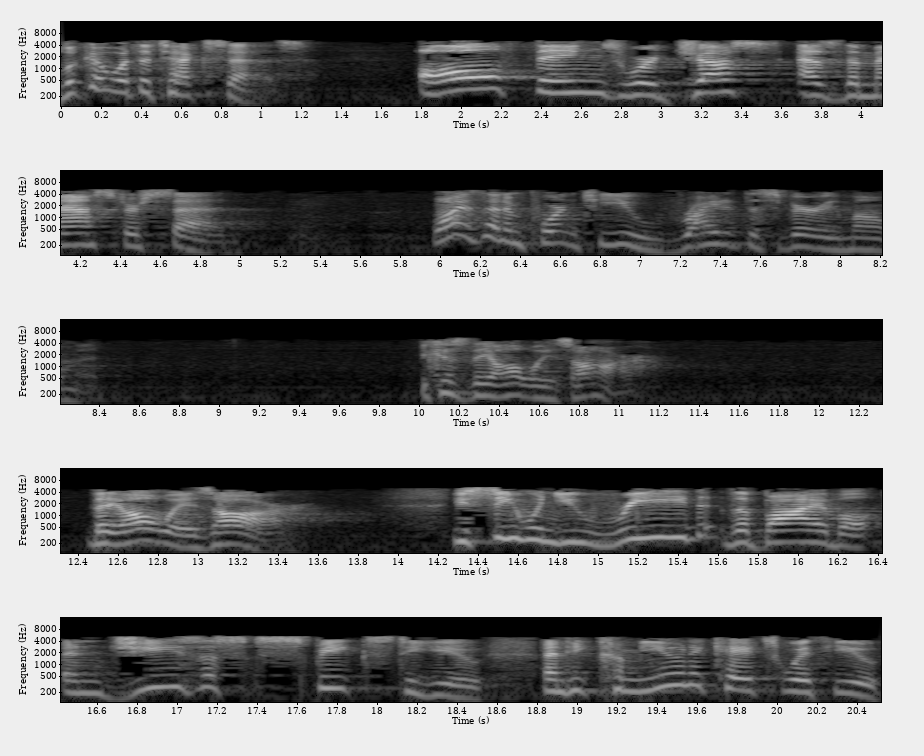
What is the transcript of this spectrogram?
Look at what the text says. All things were just as the Master said. Why is that important to you right at this very moment? Because they always are. They always are. You see, when you read the Bible and Jesus speaks to you and he communicates with you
